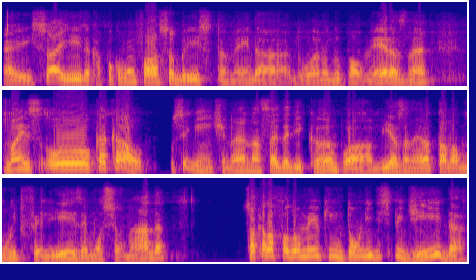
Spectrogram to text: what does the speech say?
É isso aí, daqui a pouco vamos falar sobre isso também, da, do ano do Palmeiras, né? Mas, o Cacau, o seguinte, né? Na saída de campo, a Bia Zanella estava muito feliz, emocionada, só que ela falou meio que em tom de despedida,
